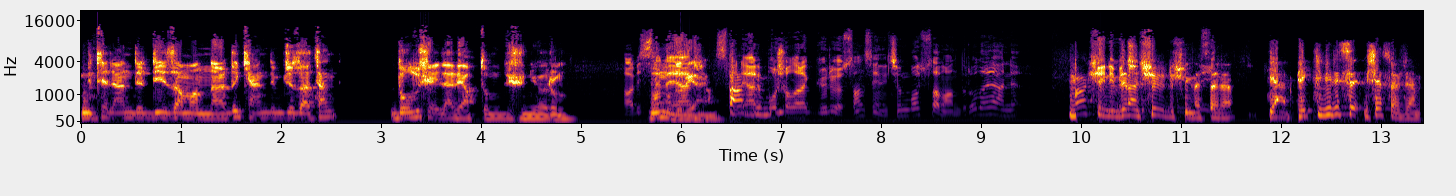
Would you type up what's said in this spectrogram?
nitelendirdiği zamanlarda kendimce zaten dolu şeyler yaptığımı düşünüyorum. Abi sen mudur eğer, yani? sen eğer boş olarak görüyorsan senin için boş zamandır o da yani. Bak şimdi için şöyle düşün mesela. Ya peki birisi bir şey söyleyeceğim.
